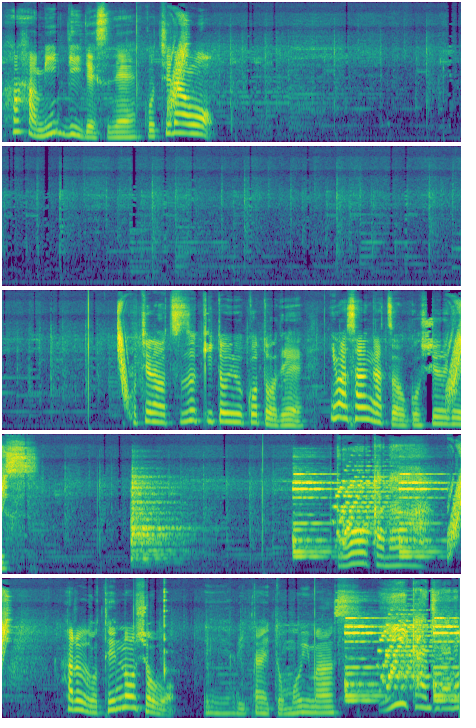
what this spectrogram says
母ミッディですね。こちらを、ちらは続きということで、今3月を5週です。どうかな？い春を天皇賞を、えーやりたいと思います。い感じだね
